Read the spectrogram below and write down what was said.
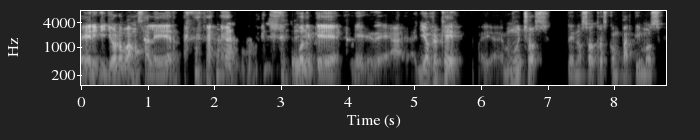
Eric y yo lo vamos a leer porque eh, yo creo que eh, muchos de nosotros compartimos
